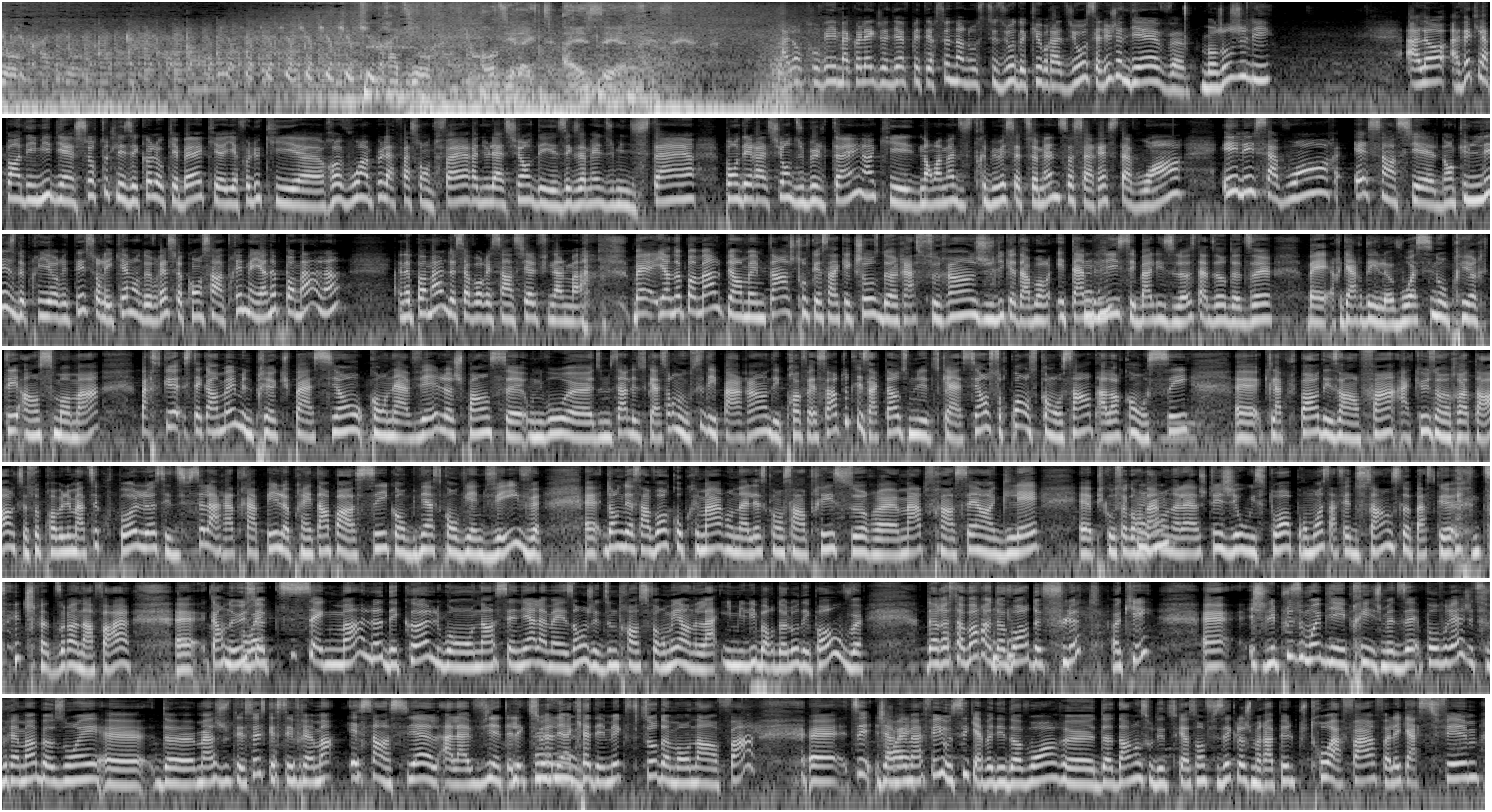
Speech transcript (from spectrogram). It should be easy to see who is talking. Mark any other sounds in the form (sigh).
Speaker 1: Radio. Cube Radio.
Speaker 2: En direct à LCN.
Speaker 3: Allons trouver ma collègue Geneviève Peterson dans nos studios de Cube Radio. Salut Geneviève.
Speaker 4: Bonjour Julie.
Speaker 3: Alors, avec la pandémie, bien sûr, toutes les écoles au Québec, il a fallu qu'ils euh, revoient un peu la façon de faire. Annulation des examens du ministère, pondération du bulletin, hein, qui est normalement distribué cette semaine. Ça, ça reste à voir. Et les savoirs essentiels. Donc, une liste de priorités sur lesquelles on devrait se concentrer. Mais il y en a pas mal, hein? Il y en a pas mal de savoirs essentiels finalement. (laughs)
Speaker 4: Ben, il y en a pas mal, puis en même temps, je trouve que ça a quelque chose de rassurant, Julie, que d'avoir établi mm-hmm. ces balises-là, c'est-à-dire de dire, ben, regardez, là, voici nos priorités en ce moment, parce que c'était quand même une préoccupation qu'on avait, là, je pense, euh, au niveau euh, du ministère de l'Éducation, mais aussi des parents, des professeurs, tous les acteurs du milieu de l'éducation, sur quoi on se concentre, alors qu'on sait euh, que la plupart des enfants accusent un retard, que ce soit problématique ou pas, là, c'est difficile à rattraper le printemps passé, qu'on à ce qu'on vient de vivre. Euh, donc, de savoir qu'au primaire, on allait se concentrer sur euh, maths, français, anglais, euh, puis qu'au secondaire, mm-hmm. on allait ajouter géo-histoire, pour moi, ça fait du sens, là, parce que, (laughs) tu sais, je vais te dire une affaire. quand on a eu ce petit segment là d'école où on enseignait à la maison, j'ai dû me transformer en la Émilie Bordelot des pauvres de recevoir un devoir de flûte, OK? Euh, je l'ai plus ou moins bien pris. Je me disais, pour vrai, j'ai-tu vraiment besoin euh, de m'ajouter ça? Est-ce que c'est vraiment essentiel à la vie intellectuelle et mm-hmm. académique future de mon enfant? Euh, tu sais, j'avais ma fille aussi qui avait des devoirs euh, de danse ou d'éducation physique. Là, je me rappelle plus trop à faire. Fallait qu'elle se filme.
